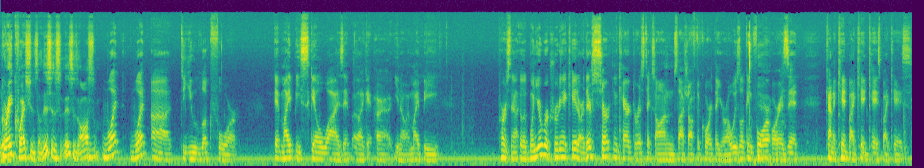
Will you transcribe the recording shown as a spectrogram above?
Great question. So This is this is awesome. What what uh, do you look for? It might be skill wise. It like uh, you know it might be personality. Like when you're recruiting a kid, are there certain characteristics on slash off the court that you're always looking for, or is it kind of kid by kid, case by case?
